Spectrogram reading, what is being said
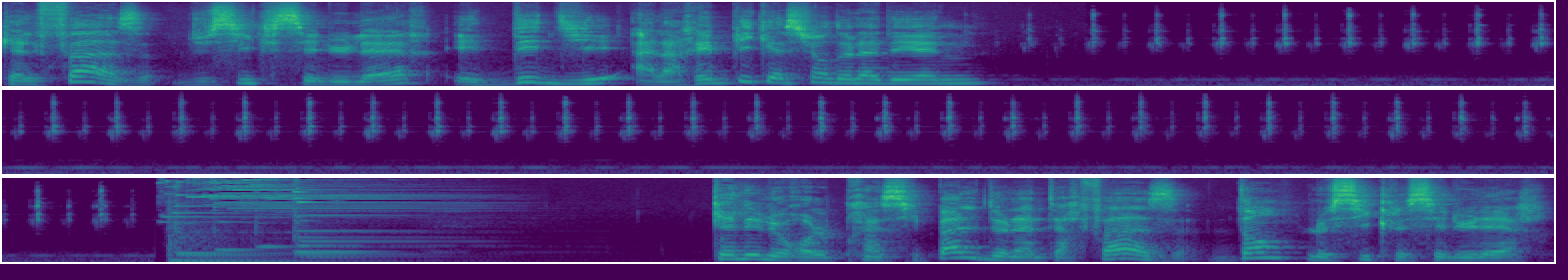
Quelle phase du cycle cellulaire est dédiée à la réplication de l'ADN Quel est le rôle principal de l'interphase dans le cycle cellulaire?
